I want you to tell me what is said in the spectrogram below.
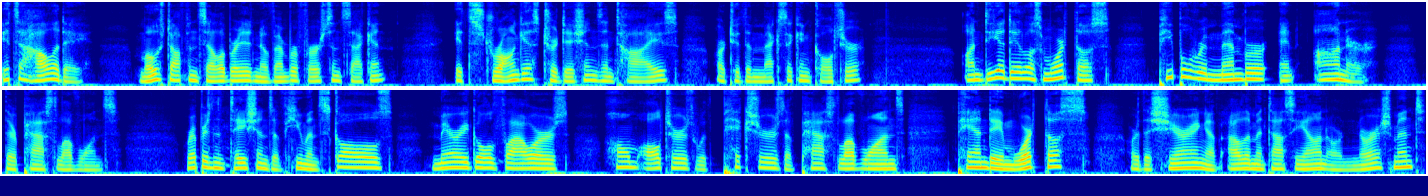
It's a holiday, most often celebrated November 1st and 2nd. Its strongest traditions and ties are to the Mexican culture. On Dia de los Muertos, people remember and honor their past loved ones. Representations of human skulls, marigold flowers, home altars with pictures of past loved ones, pan de muertos, or the sharing of alimentación or nourishment,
